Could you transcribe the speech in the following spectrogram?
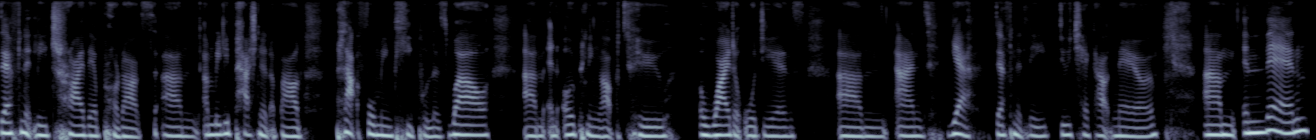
definitely try their products. Um, I'm really passionate about platforming people as well um, and opening up to a wider audience. Um, and yeah, definitely do check out Neo. Um, and then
